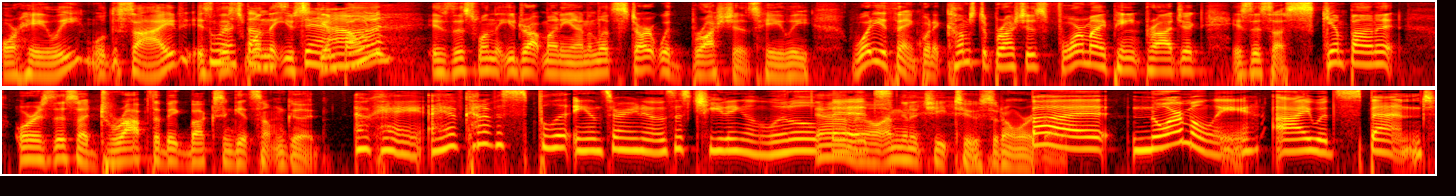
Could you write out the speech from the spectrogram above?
or Haley. We'll decide is Or this one that you skimp down. on? Is this one that you drop money on? And let's start with brushes, Haley. What do you think? When it comes to brushes for my paint project, is this a skimp on it or is this a drop the big bucks and get something good? Okay. I have kind of a split answer. I know this is cheating a little I bit. know. I'm going to cheat too, so don't worry about it. But normally I would spend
